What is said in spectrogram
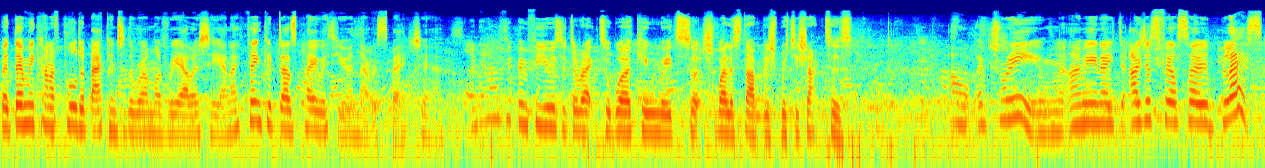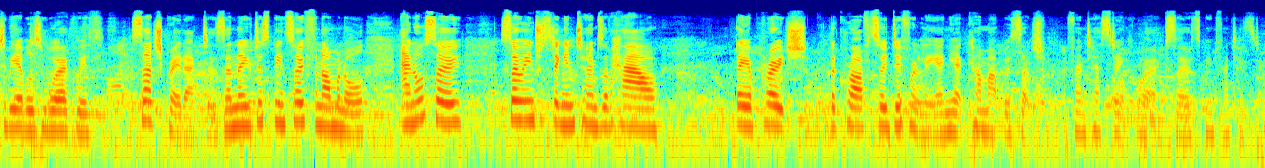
but then we kind of pulled it back into the realm of reality, and I think it does play with you in that respect. Yeah. And how's it been for you as a director working with such well-established British actors? Oh, a dream. I mean, I, I just feel so blessed to be able to work with such great actors, and they've just been so phenomenal, and also so interesting in terms of how they approach the craft so differently, and yet come up with such fantastic work. So it's been fantastic.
